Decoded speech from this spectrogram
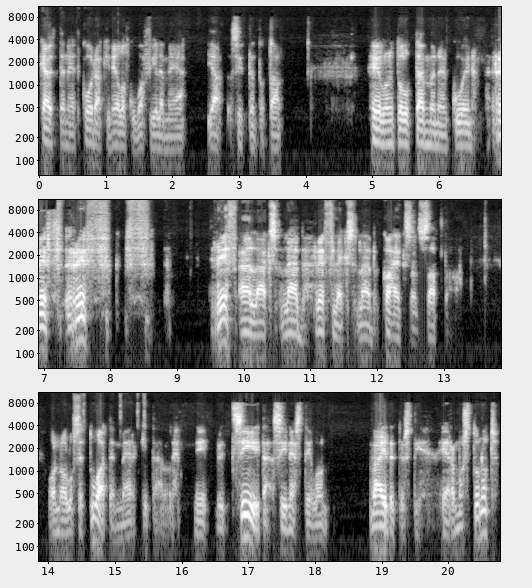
käyttäneet Kodakin elokuvafilmejä, ja sitten tota, heillä on nyt ollut tämmöinen kuin Ref, Ref, Ref LX Lab, Reflex Lab 800 on ollut se tuotemerkki tälle. Niin nyt siitä Sinestil on väitetysti hermostunut.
